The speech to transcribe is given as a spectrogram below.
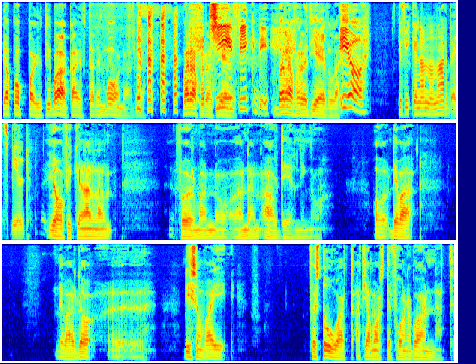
jag poppade ju tillbaka efter en månad. Jag, bara för att jävla. fick de. Bara för att jävlas. Ja. Du fick en annan arbetsbild. Jag fick en annan förman och annan avdelning. Och, och det var det var då uh, de som var i, förstod att, att jag måste få något annat.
